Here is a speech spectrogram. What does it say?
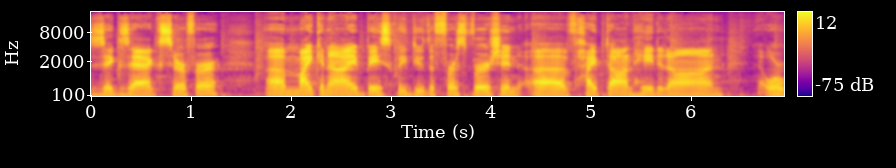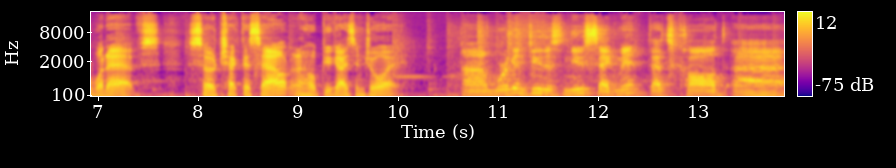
zigzag surfer. Uh, mike and i basically do the first version of hyped on hated on or whatevs. So check this out and i hope you guys enjoy um, we're gonna do this new segment that's called uh,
